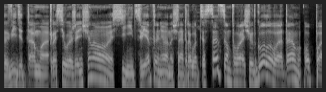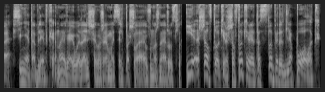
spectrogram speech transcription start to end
видит там красивую женщину, синий цвет, у него начинает работать ассоциация, он поворачивает голову, а там, опа, синяя таблетка. Ну и как бы дальше уже мысль пошла в нужное русло. И шелф-токеры. Шелф-токеры — это стоперы для полок.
